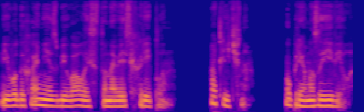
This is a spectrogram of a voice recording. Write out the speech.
Его дыхание сбивалось, становясь хриплым. «Отлично», — упрямо заявила.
